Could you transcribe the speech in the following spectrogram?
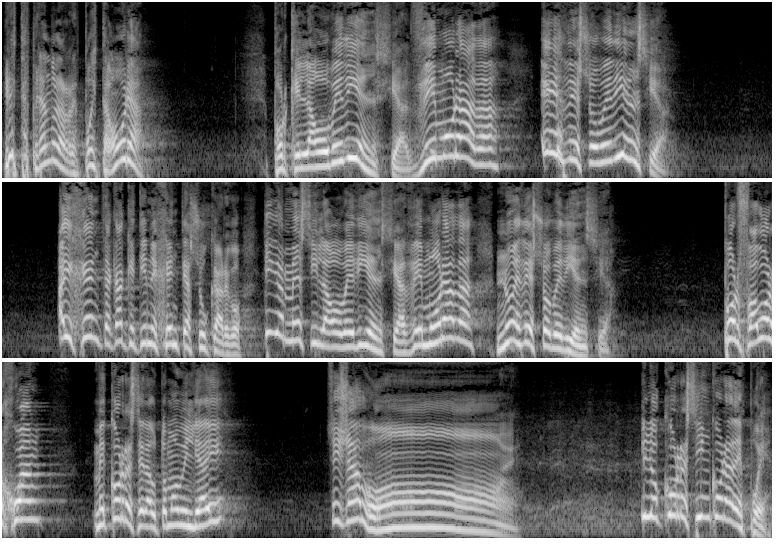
Él está esperando la respuesta ahora. Porque la obediencia demorada es desobediencia. Hay gente acá que tiene gente a su cargo. Díganme si la obediencia demorada no es desobediencia. Por favor, Juan, ¿me corres el automóvil de ahí? Sí, ya voy. Y lo corre cinco horas después.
